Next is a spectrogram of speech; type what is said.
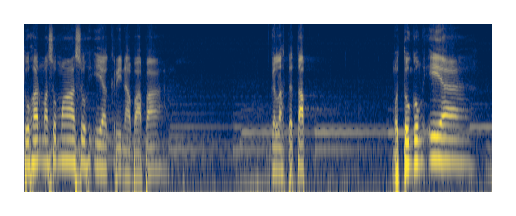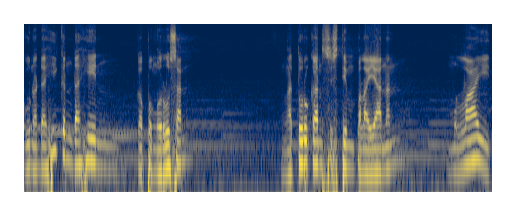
Tuhan masuk-masuk ia kerina Bapa, gelah tetap metunggung ia guna dahikan dahin kepengurusan, ngaturkan sistem pelayanan mulai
